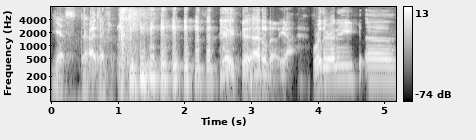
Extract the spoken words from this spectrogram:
Yes, I definitely. Good. I don't know. Yeah. Were there any uh,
